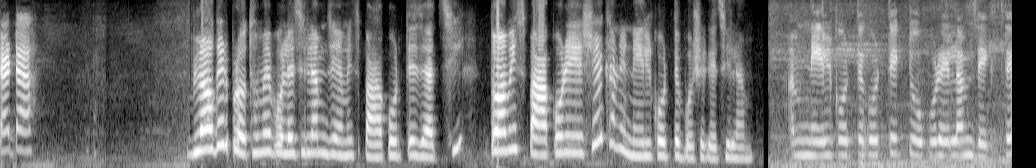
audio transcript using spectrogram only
টাটা। ব্লগের প্রথমে বলেছিলাম যে আমি স্পা করতে যাচ্ছি তো আমি স্পা করে এসে এখানে নেল করতে বসে গেছিলাম। আমি নেল করতে করতে একটু ওপরে এলাম দেখতে।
